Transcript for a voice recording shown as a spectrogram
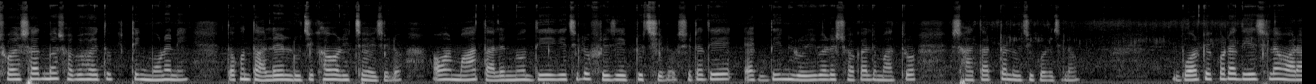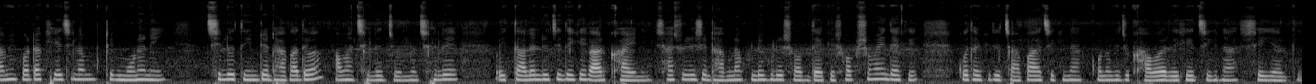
ছয় সাত মাস হবে হয়তো, ঠিক মনে নেই, তখন তালের লুচি খাওয়ার ইচ্ছা হয়েছিল। আমার মা তালের নোট দিয়ে গেছিল ফ্রিজে একটু ছিল। সেটা দিয়ে একদিন রবিবারের সকালে মাত্র সাত আটটা লুচি করেছিলাম। বরকে কটা দিয়েছিলাম আর আমি কটা খেয়েছিলাম, ঠিক মনে নেই। ছিল তিনটে ঢাকা দেওয়া, আমার ছেলের জন্য। ছেলে ওই তালের লুচি দেখে আর খায়নি। শাশুড়ি এসে ঢাকনা খুলে খুলে সব দেখে সব সময় দেখে কোথাও কিছু চাপা আছে কিনা, কোনো কিছু খাবার রেখেছি কিনা, সেই আর কি।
